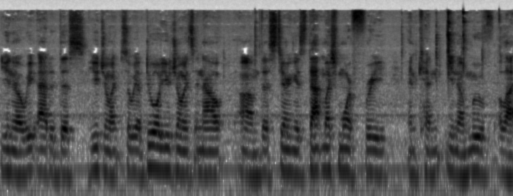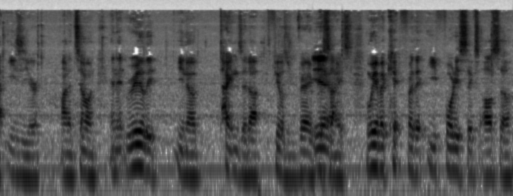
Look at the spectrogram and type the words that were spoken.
you know, we added this U joint. So we have dual U joints, and now um, the steering is that much more free and can, you know, move a lot easier on its own. And it really, you know, tightens it up. It feels very Yeah. precise. We have a kit for the E46 also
